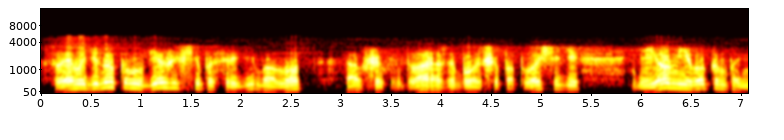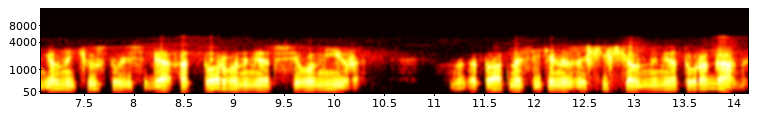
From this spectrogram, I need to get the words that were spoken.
В своем одиноком убежище посреди болот, ставших в два раза больше по площади, Гийом и его компаньоны чувствовали себя оторванными от всего мира, но зато относительно защищенными от урагана.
